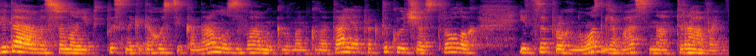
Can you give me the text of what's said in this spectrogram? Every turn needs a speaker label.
Speaker 1: Вітаю вас, шановні підписники та гості каналу. З вами Клименко Наталія, практикуючий астролог, і це прогноз для вас на травень.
